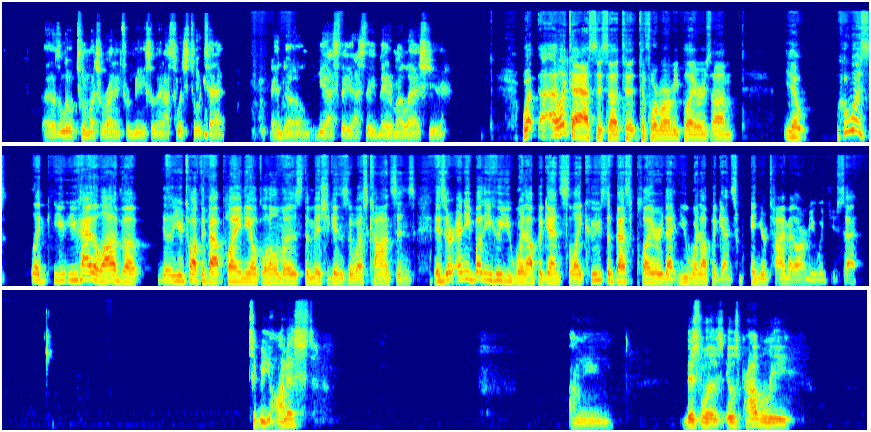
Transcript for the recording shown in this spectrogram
uh, it was a little too much running for me, so then I switched to attack. and um, yeah, I stayed I stayed there my last year. What I like to ask this uh, to to former Army players, um, you know, who was like you you had a lot of uh, Uh, you talked about playing the Oklahomas, the Michigans, the Wisconsins. Is there anybody who you went up against? Like, who's the best player that you went up against in your time at Army? Would you say? to be honest, I mean, this was it was probably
